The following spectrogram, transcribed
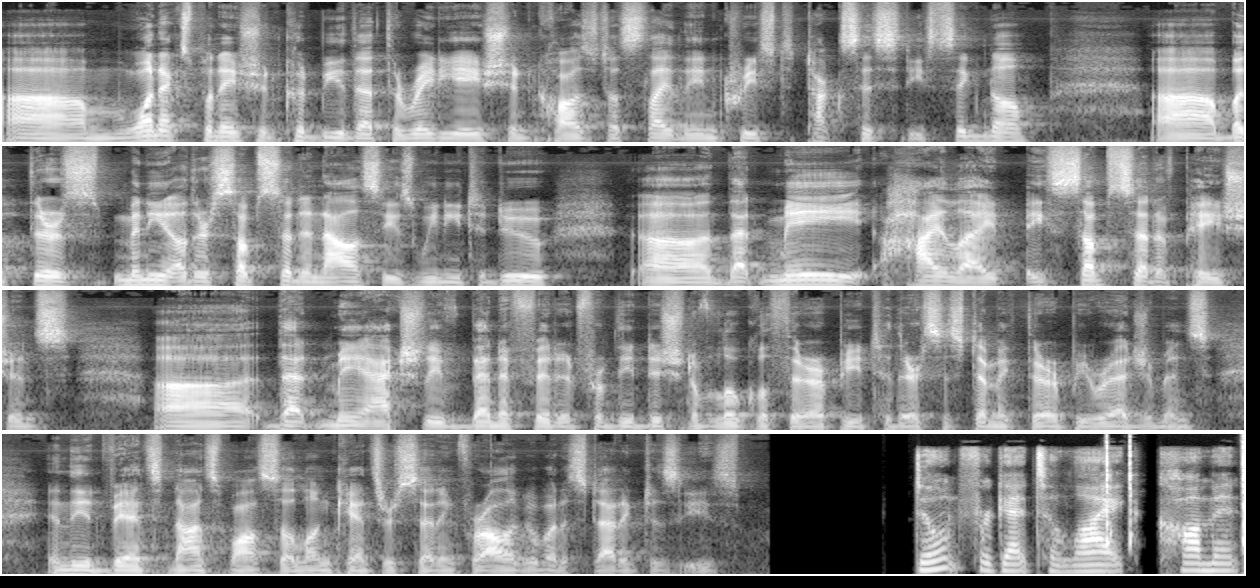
Um, one explanation could be that the radiation caused a slightly increased toxicity signal. Uh, but there's many other subset analyses we need to do uh, that may highlight a subset of patients uh, that may actually have benefited from the addition of local therapy to their systemic therapy regimens in the advanced non-small cell lung cancer setting for oligometastatic disease. Don't forget to like, comment,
